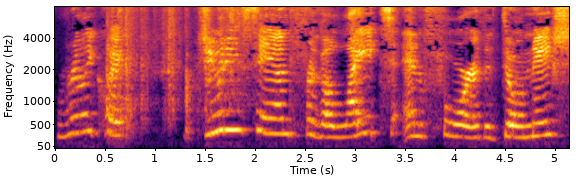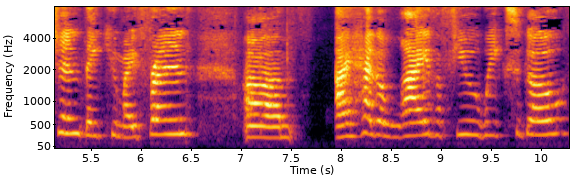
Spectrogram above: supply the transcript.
really quick, Judy Sand for the light and for the donation. Thank you, my friend. Um, I had a live a few weeks ago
